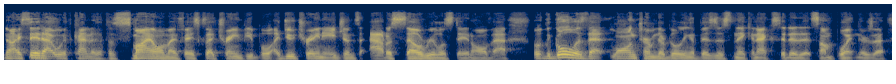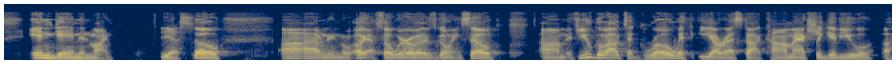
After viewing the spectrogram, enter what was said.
Now, I say that with kind of a smile on my face because I train people, I do train agents how to sell real estate and all that. But the goal is that long term, they're building a business and they can exit it at some point, and there's a end game in mind. Yes. So, uh, I don't even know. Oh, yeah. So, where I was going. So, um, if you go out to growwithers.com, I actually give you a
